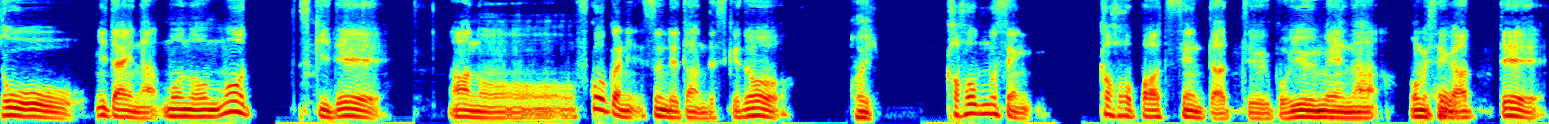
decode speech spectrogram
おおみたいなものも好きで、あのー福岡に住んでたんですけど、はい。カホ無線、カホパーツセンターっていうこう有名なお店があって、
